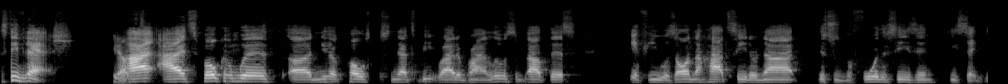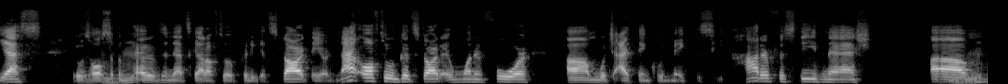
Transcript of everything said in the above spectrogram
Steve Nash. Yep. I I had spoken with uh, New York Post Nets beat writer Brian Lewis about this. If he was on the hot seat or not. This was before the season. He said yes. It was also mm-hmm. competitive. The Nets got off to a pretty good start. They are not off to a good start at one and four um, which I think would make the seat hotter for Steve Nash. Um, mm-hmm.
